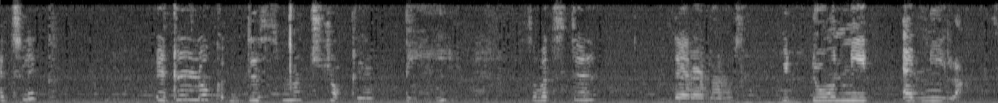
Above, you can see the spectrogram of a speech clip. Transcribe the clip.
it's like it'll look this much chocolatey so but still there are lumps we don't need any lumps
